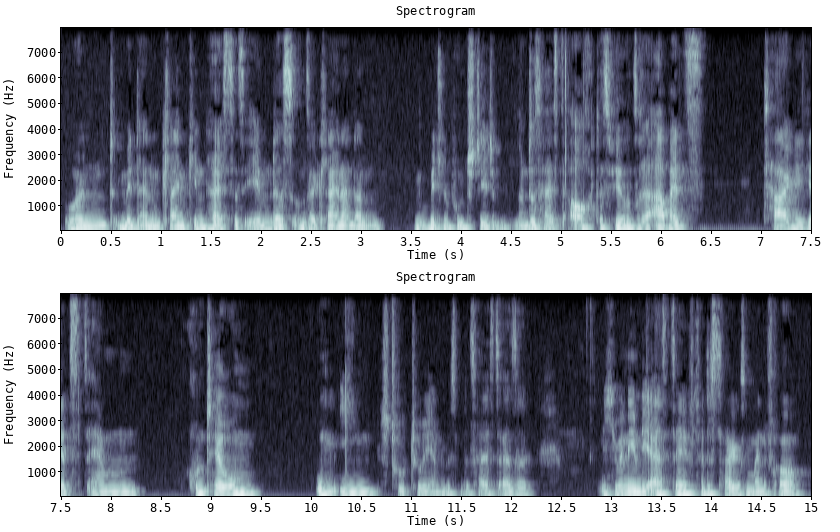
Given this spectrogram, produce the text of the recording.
Und mit einem kleinen Kind heißt das eben, dass unser Kleiner dann im Mittelpunkt steht. Und das heißt auch, dass wir unsere Arbeitstage jetzt ähm, rundherum um ihn strukturieren müssen. Das heißt also, ich übernehme die erste Hälfte des Tages und meine Frau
